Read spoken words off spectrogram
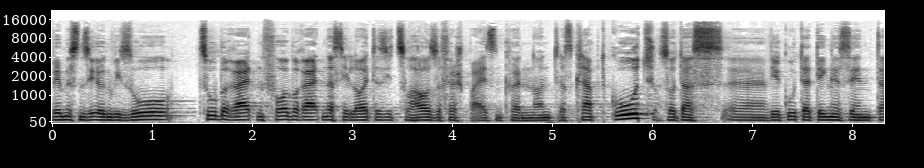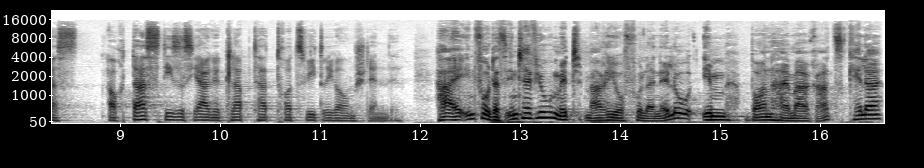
wir müssen sie irgendwie so zubereiten, vorbereiten, dass die Leute sie zu Hause verspeisen können. Und das klappt gut, sodass äh, wir guter Dinge sind, dass auch das dieses Jahr geklappt hat, trotz widriger Umstände. HR Info, das Interview mit Mario Fulanello im Bornheimer Ratskeller.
